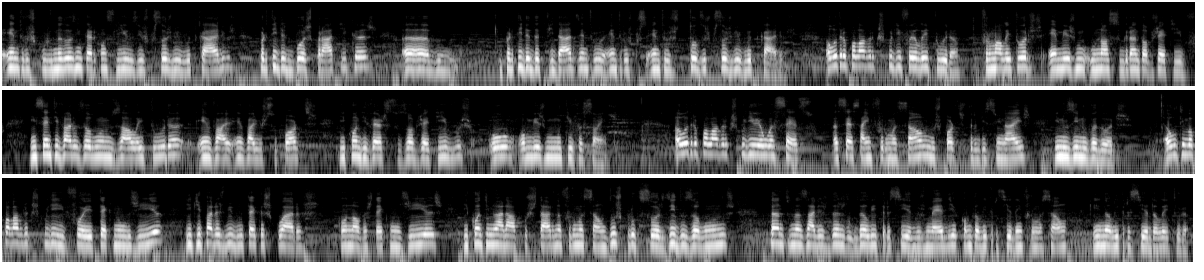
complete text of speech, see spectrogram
entre os coordenadores interconcelhios e os professores bibliotecários, partilha de boas práticas, uh, partilha de atividades entre, entre, os, entre os, todos os professores bibliotecários. A outra palavra que escolhi foi a leitura. Formar leitores é mesmo o nosso grande objetivo. Incentivar os alunos à leitura em, em vários suportes e com diversos objetivos ou, ou mesmo motivações. A outra palavra que escolhi é o acesso. Acesso à informação nos portos tradicionais e nos inovadores. A última palavra que escolhi foi tecnologia, equipar as bibliotecas escolares com novas tecnologias e continuar a apostar na formação dos professores e dos alunos, tanto nas áreas da, da literacia dos média, como da literacia da informação e na literacia da leitura.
